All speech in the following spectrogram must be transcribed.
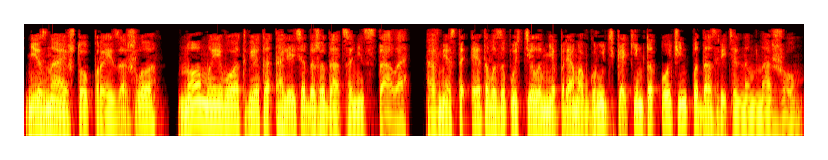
Не знаю, что произошло, но моего ответа Олеся дожидаться не стала, а вместо этого запустила мне прямо в грудь каким-то очень подозрительным ножом.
